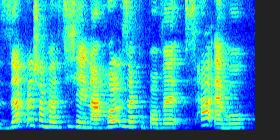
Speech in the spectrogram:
Zapraszam Was dzisiaj na haul zakupowy z H&M-u.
